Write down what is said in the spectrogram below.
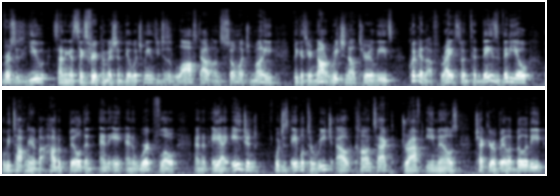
versus you signing a six-figure commission deal which means you just lost out on so much money because you're not reaching out to your leads quick enough, right? So in today's video, we'll be talking about how to build an n8n workflow and an AI agent, which is able to reach out, contact, draft emails, check your availability,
